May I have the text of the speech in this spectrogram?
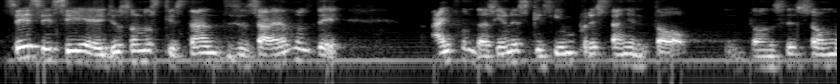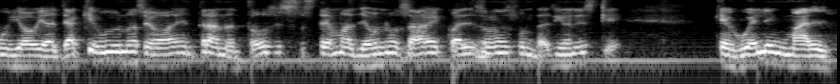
Sí, sí, sí, ellos son los que están, sabemos de, hay fundaciones que siempre están en todo, entonces son muy obvias, ya que uno se va entrando en todos estos temas, ya uno sabe cuáles son las fundaciones que, que huelen mal.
